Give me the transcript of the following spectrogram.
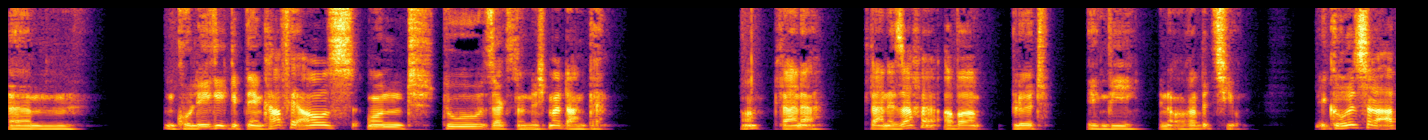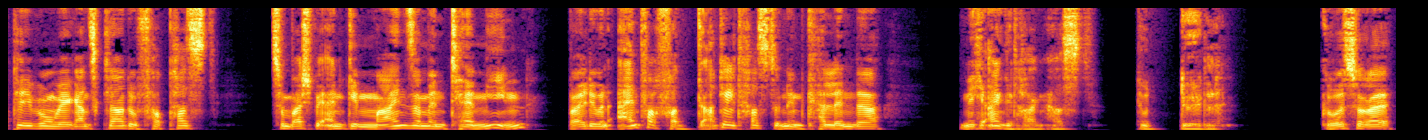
ähm, ein Kollege gibt dir einen Kaffee aus und du sagst noch nicht mal Danke. Ja, kleine, kleine Sache, aber blöd irgendwie in eurer Beziehung. Eine größere Abhebung wäre ganz klar, du verpasst zum Beispiel einen gemeinsamen Termin, weil du ihn einfach verdattelt hast und im Kalender nicht eingetragen hast. Du Dödel. Größere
